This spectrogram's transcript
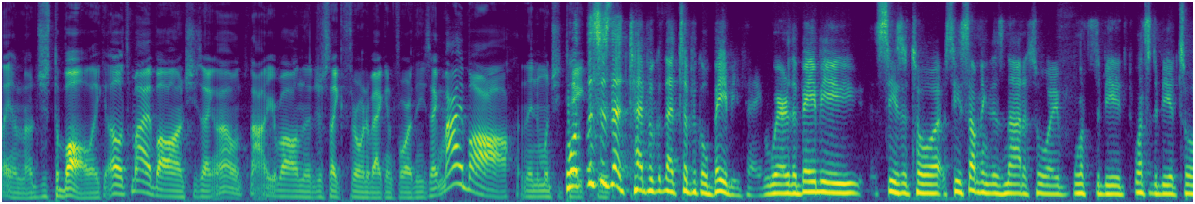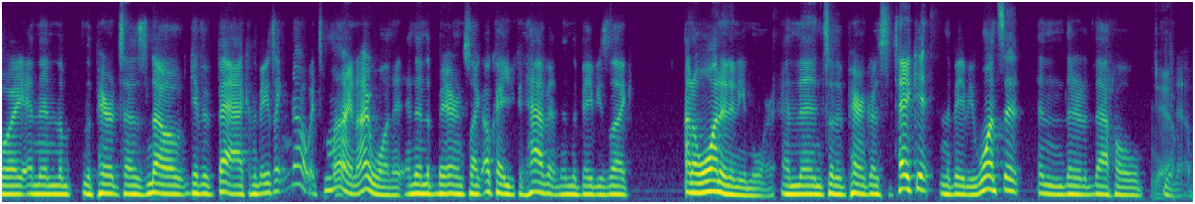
I don't know, just the ball. Like, oh, it's my ball. And she's like, oh, it's not your ball. And they're just like throwing it back and forth. And he's like, my ball. And then when she takes Well, this it, is that typical that typical baby thing where the baby sees a toy, sees something that's not a toy, wants to be wants it to be a toy, and then the, the parent says no, give it back, and the baby's like, no, it's mine, I want it, and then the parent's like, okay, you can have it, and then the baby's like, I don't want it anymore, and then so the parent goes to take it, and the baby wants it, and there that whole Yeah. you know,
